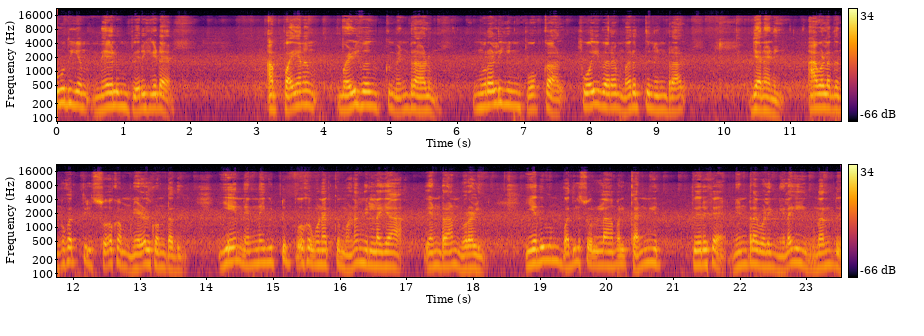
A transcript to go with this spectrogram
ஊதியம் மேலும் பெருகிட அப்பயணம் வழிவகுக்கும் என்றாலும் முரளியின் போக்கால் போய் வர மறுத்து நின்றாள் ஜனனி. அவளது முகத்தில் சோகம் நிழல் கொண்டது. ஏன் என்னை விட்டு போக உனக்கு மனம் இல்லையா என்றான் முரளி. எதுவும் பதில் சொல்லாமல் கண்ணீர் பெருக நின்றவளின் நிலையை உணர்ந்து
